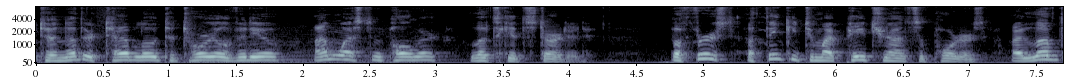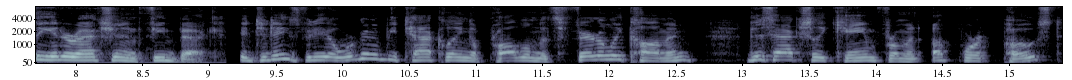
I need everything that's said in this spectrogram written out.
to another Tableau tutorial video. I'm Weston Palmer. Let's get started. But first, a thank you to my Patreon supporters. I love the interaction and feedback. In today's video, we're going to be tackling a problem that's fairly common. This actually came from an Upwork post.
